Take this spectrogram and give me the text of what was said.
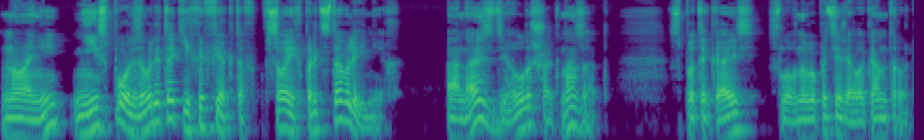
Но они не использовали таких эффектов в своих представлениях. Она сделала шаг назад, спотыкаясь, словно бы потеряла контроль.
